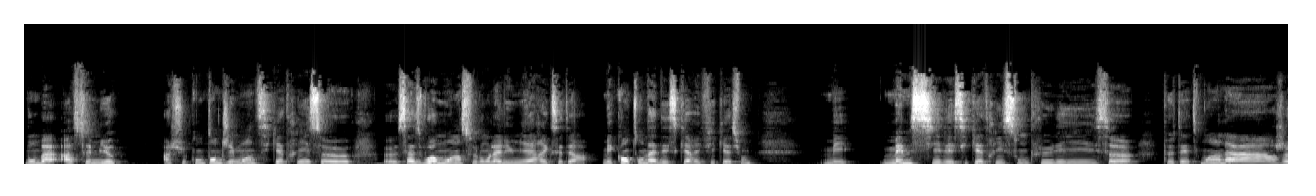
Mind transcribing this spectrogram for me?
bon bah ah c'est mieux. Ah je suis contente, j'ai moins de cicatrices, ça se voit moins selon la lumière, etc. Mais quand on a des scarifications, mais même si les cicatrices sont plus lisses, euh, peut-être moins larges,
